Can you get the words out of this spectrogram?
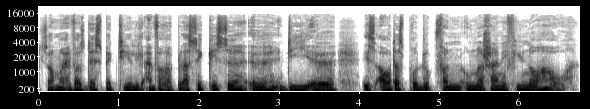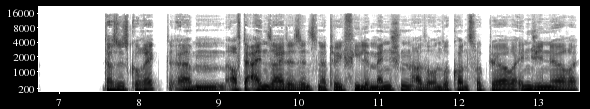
ich sag mal etwas despektierlich, einfache Plastikkiste, äh, die äh, ist auch das Produkt von unwahrscheinlich viel Know-how. Das ist korrekt. Ähm, auf der einen Seite sind es natürlich viele Menschen, also unsere Konstrukteure, Ingenieure,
